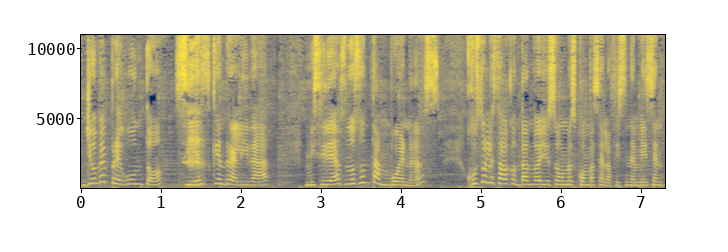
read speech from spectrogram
yo me pregunto si es que en realidad mis ideas no son tan buenas. Justo le estaba contando a ellos a unos compas en la oficina y me dicen,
